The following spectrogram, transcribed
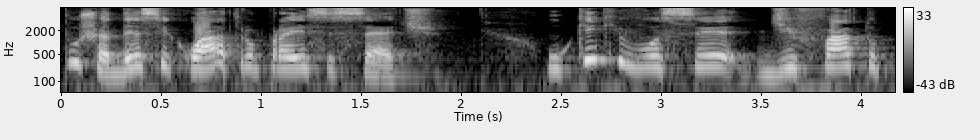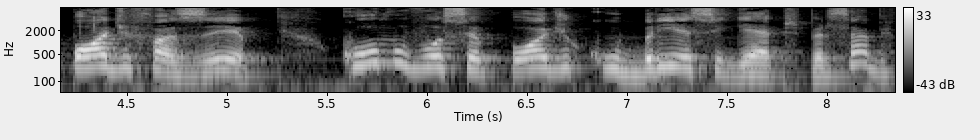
Puxa, desse 4 para esse 7, o que, que você de fato pode fazer? Como você pode cobrir esse gap, percebe?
